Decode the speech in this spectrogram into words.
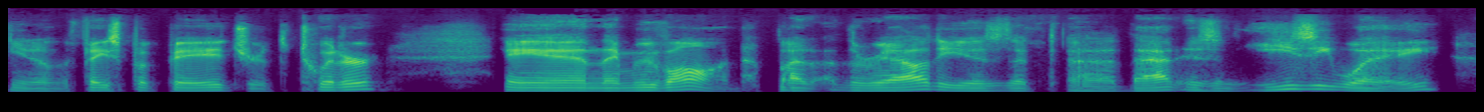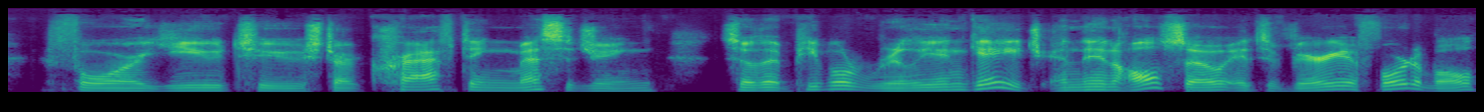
you know the facebook page or the twitter and they move on but the reality is that uh, that is an easy way for you to start crafting messaging so that people really engage. And then also, it's very affordable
